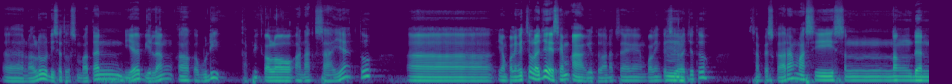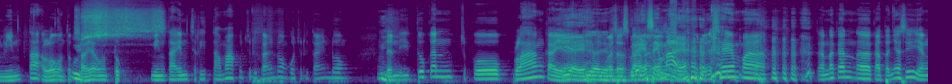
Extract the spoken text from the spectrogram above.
Eh, lalu di satu kesempatan dia bilang, "Eh, Kak Budi, tapi kalau anak saya tuh eh yang paling kecil aja SMA gitu, anak saya yang paling kecil Hmm. aja tuh sampai sekarang masih seneng dan minta loh untuk Wih. saya untuk mintain cerita, mah aku ceritain dong, aku ceritain dong. Dan itu kan cukup langka ya Iya, iya, di iya, masa benar. sekarang. Udah SMA ya? Udah SMA. Karena kan eh, katanya sih yang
